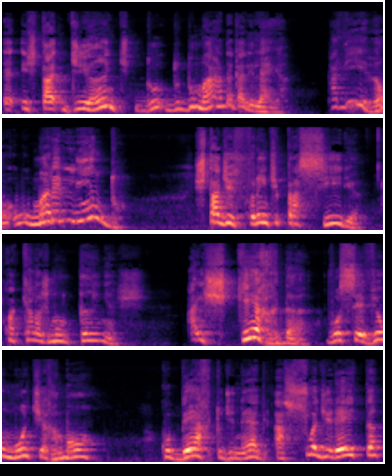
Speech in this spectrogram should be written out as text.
é, está diante do, do, do mar da Galileia. Está ali, é o mar é lindo. Está de frente para a Síria, com aquelas montanhas. À esquerda, você vê o Monte Hermon coberto de neve. À sua direita,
